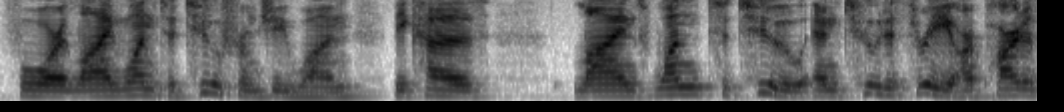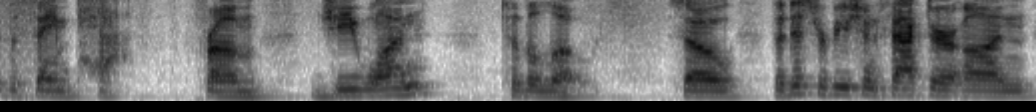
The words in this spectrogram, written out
for line 1 to 2 from G1 because lines 1 to 2 and 2 to 3 are part of the same path from G1 to the load. So the distribution factor on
